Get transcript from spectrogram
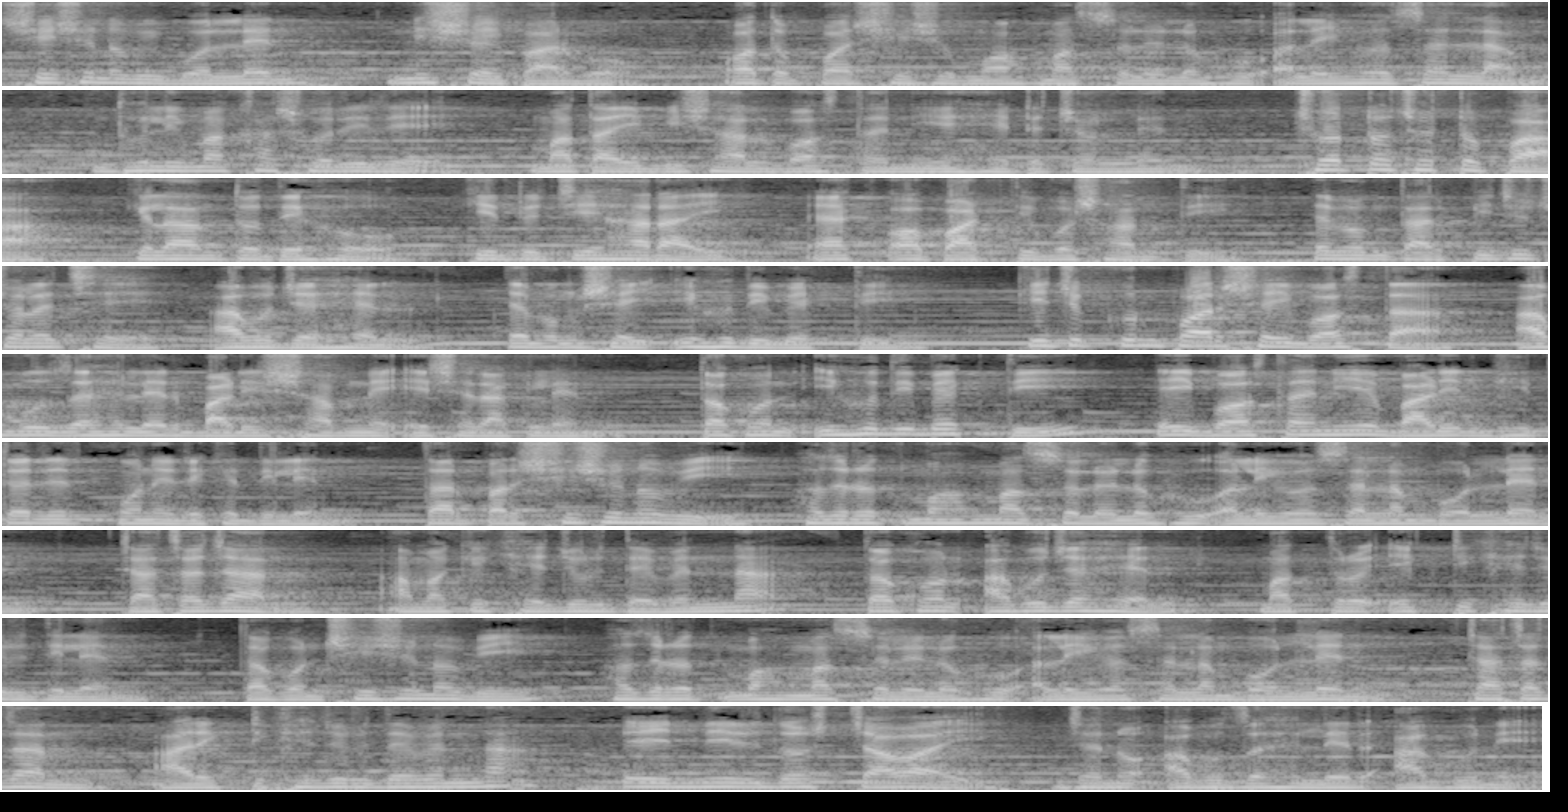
শিশু নবী বললেন, নিশ্চয়ই পারব। অতঃপর শিশু মোহাম্মদ সাল্লু আলহিহাসাল্লাম ধুলিমাখা শরীরে মাথায় বিশাল বস্তা নিয়ে হেঁটে চললেন। ছোট্ট ছোট্ট পা, ক্লান্ত দেহ, কিন্তু চেহারায় এক অপার্থিব শান্তি এবং তার পিছু চলেছে আবু জেহেল এবং সেই ইহুদি ব্যক্তি। কিছুক্ষণ পর সেই বস্তা আবু জাহেলের বাড়ির সামনে এসে রাখলেন। তখন ইহুদি ব্যক্তি এই বস্তা নিয়ে বাড়ির ভিতরের কোণে রেখে দিলেন। তারপর শিশু নবী হজরত মোহাম্মদ সাল্লু আলী ওসাল্লাম বললেন, চাচা যান, আমাকে খেজুর দেবেন না। তখন আবু জাহেল মাত্র একটি খেজুর দিলেন। তখন শিশু নবী হজরত মোহাম্মদ সাল্লু আলী ওসাল্লাম বললেন, চাচা যান, আর একটি খেজুর দেবেন না। এই নির্দোষ চাওয়াই যেন আবু জাহেলের আগুনে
